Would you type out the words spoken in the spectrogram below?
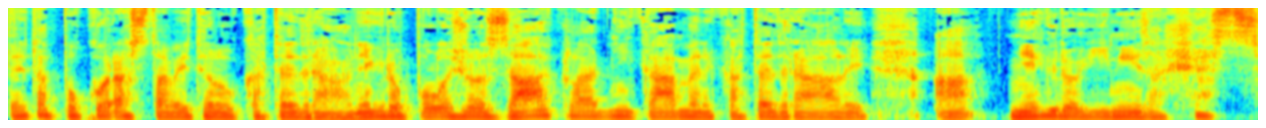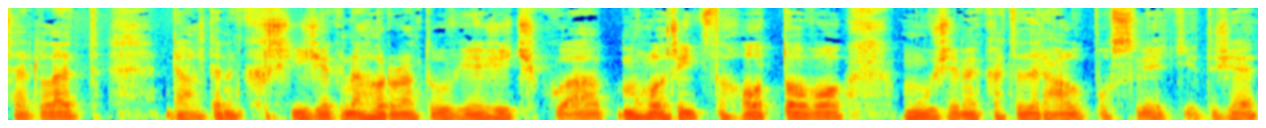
To je ta pokora stavitelů katedrál. Někdo položil základní kámen katedrály a někdo jiný za 600 let dal ten křížek nahoru na tu věžičku a mohl říct hotovo, můžeme katedrálu posvětit, že?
